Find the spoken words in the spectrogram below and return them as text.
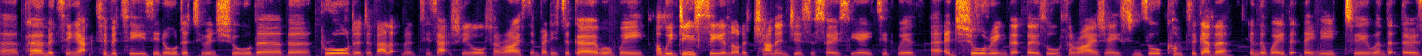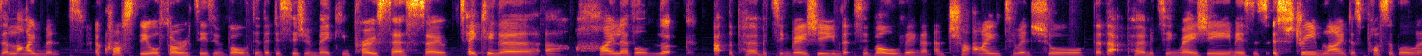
uh, permitting activities in order to ensure the, the broader development is actually authorised and ready to go. And we and we do see a lot of challenges associated with uh, ensuring that those authorisations all come together in the way that they need to, and that there is alignment across the authorities involved in the decision making process. So taking a, a high level look at the permitting regime that's evolving and, and trying to ensure that that permitting regime is as, as streamlined as possible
